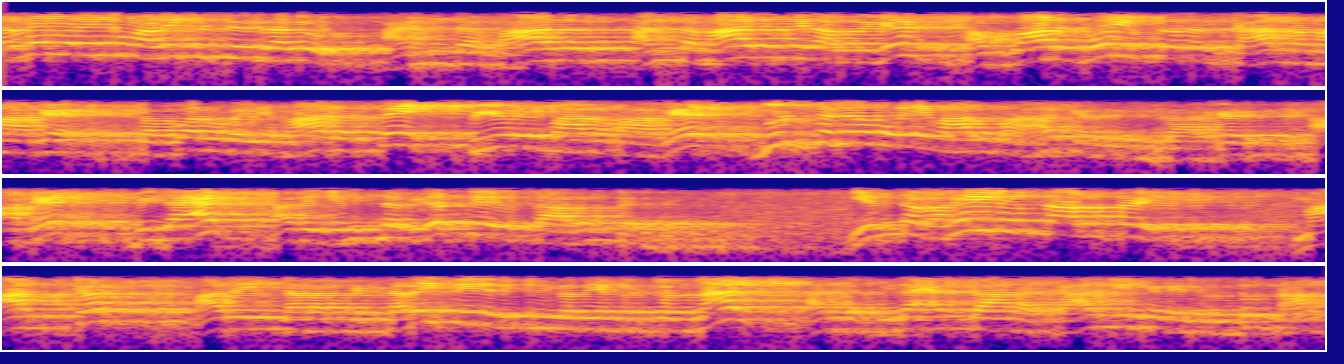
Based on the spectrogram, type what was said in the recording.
மரணம் வரைக்கும் அழைத்து சென்றதோ அந்த மாதம் மாதத்தில் அவ்வாறு நோயுற்றதன் காரணமாக சஃபருடைய மாதத்தை பீழை மாதமாக துர்சகனமுடைய மாதமாக கருதுகின்றார்கள். ஆக விதாத் அது எந்த விதத்தில் இருந்தாலும் சரி. எந்த வகையில் இருந்தாலும் சரி மார்க்கம் அதை நமக்கு தடை செய்திருக்கின்றது என்று சொன்னால் அந்த விதகத்தான காரியங்களிலிருந்து நாம்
